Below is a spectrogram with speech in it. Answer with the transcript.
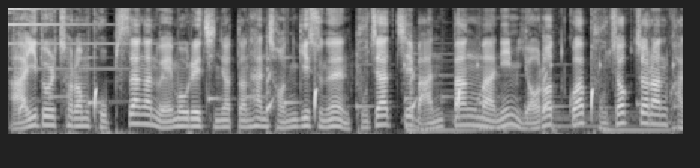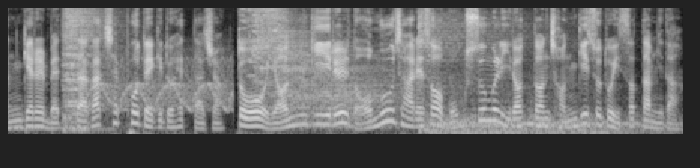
아이돌처럼 곱상한 외모를 지녔던 한 전기수는 부잣집 안방마님 여럿과 부적절한 관계를 맺다가 체포되기도 했다죠. 또 연기를 너무 잘해서 목숨을 잃었던 전기수도 있었답니다.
